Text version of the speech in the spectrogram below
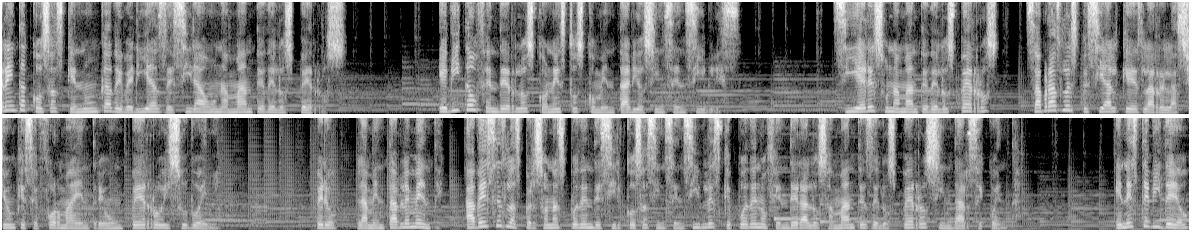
30 cosas que nunca deberías decir a un amante de los perros. Evita ofenderlos con estos comentarios insensibles. Si eres un amante de los perros, sabrás lo especial que es la relación que se forma entre un perro y su dueño. Pero, lamentablemente, a veces las personas pueden decir cosas insensibles que pueden ofender a los amantes de los perros sin darse cuenta. En este video,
